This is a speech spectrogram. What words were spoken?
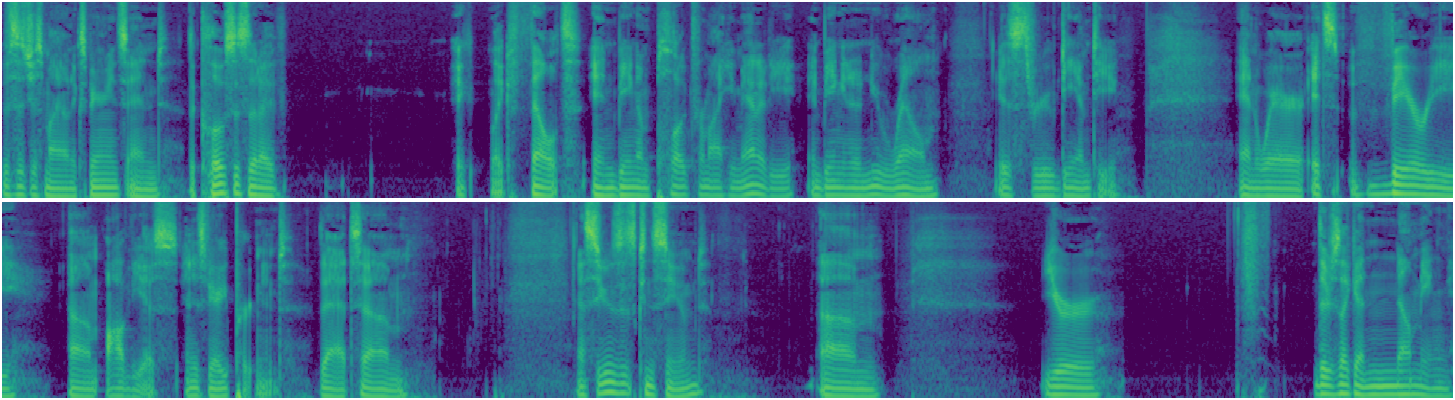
this is just my own experience and the closest that I've like felt in being unplugged from my humanity and being in a new realm is through DMT and where it's very um, obvious and it's very pertinent that um, as soon as it's consumed, um, you're there's like a numbing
